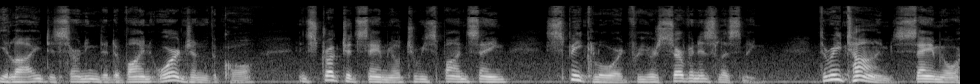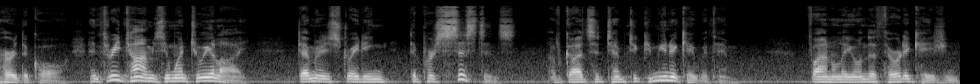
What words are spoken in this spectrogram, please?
Eli, discerning the divine origin of the call, instructed Samuel to respond, saying, Speak, Lord, for your servant is listening. Three times Samuel heard the call, and three times he went to Eli, demonstrating the persistence of God's attempt to communicate with him. Finally, on the third occasion,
